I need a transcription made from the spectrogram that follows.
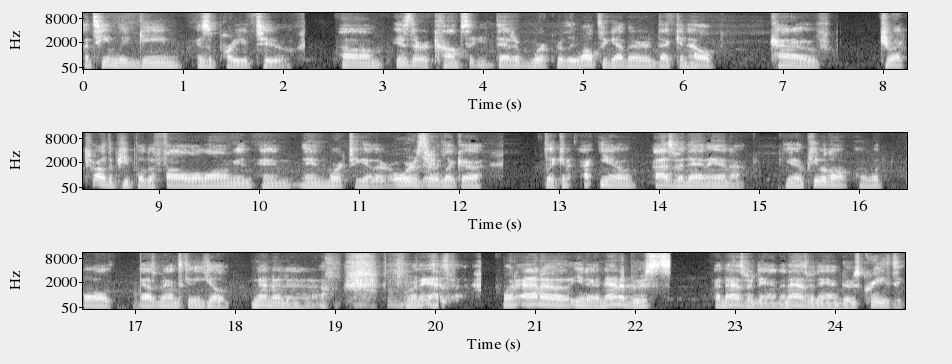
a team league game as a party of two. Um, is there comps that, that work really well together that can help kind of direct other people to follow along and and, and work together? Or is yeah. there like a like an you know Azmodan and Ana you know people don't what well Azmodan's getting healed no no no no no mm-hmm. when has when Ana you know Nana boosts an Azmodan, an Azmodan goes crazy.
